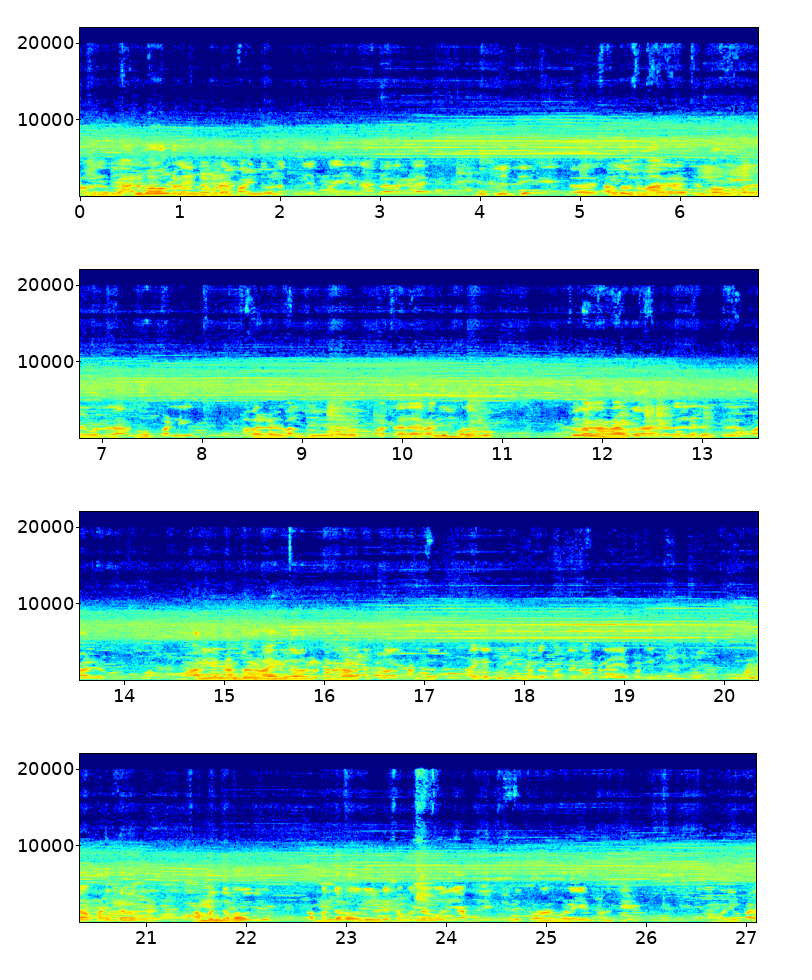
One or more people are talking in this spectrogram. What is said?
அவர்களுடைய அனுபவங்களை எங்களுடன் பகிர்ந்து கொள்ளக்கூடிய முறையில் நாங்கள் அவர்களை ஊக்குவித்து சந்தோஷமாக திரும்பவும் ஒரு ஒருவர் அறிமுகம் பண்ணி அவர்கள் வந்து பஸ்ஸில் இறங்கும் பொழுது சுதகாரராக விடுவார்கள். அல்லது பாலிய நண்பர்களாக இருந்தவர்கள் கனகாலத்துக்கு கண்டு அழைக்கக்கூடிய சந்தர்ப்பத்தை நாங்களே ஏற்படுத்தி கொடுத்திருக்கோம் கொண்டா படித்தவர்கள் சம்பந்த பகுதி சம்பந்த பகுதி இந்த சம்பந்த பகுதி அப்படி என்று தொடர்புகளை ஏற்படுத்தி அப்படி பல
